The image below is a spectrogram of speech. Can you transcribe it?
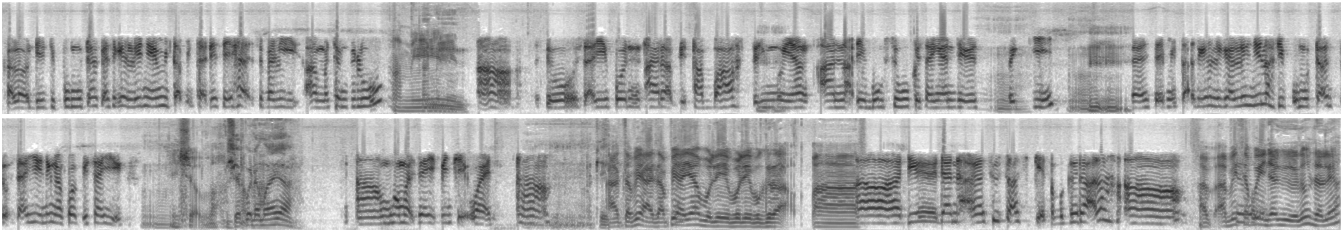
Kalau dia dipermudahkan segalanya minta-minta dia sihat sebalik uh, macam dulu. Amin, Amin. Ah, so saya pun harap dia tabah terima yang anak dia bongsu kesayangan dia pergi dan saya minta segala-galanya lah dipermudah untuk saya dengan keluarga saya. InsyaAllah. Siapa nama ayah? Ah, Muhammad Zaid bin Cik Wan ah, Okey. Ah, tapi ah, tapi ayah boleh boleh bergerak. Ah, ah, dia dah nak uh, susah sikit tak bergerak lah ah, hab- habis siapa yang jaga tu Dahlia?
